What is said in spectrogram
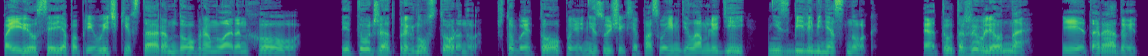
Появился я по привычке в старом добром Ларенхоу и тут же отпрыгнул в сторону, чтобы толпы, несущихся по своим делам людей, не сбили меня с ног. А тут оживленно, и это радует.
